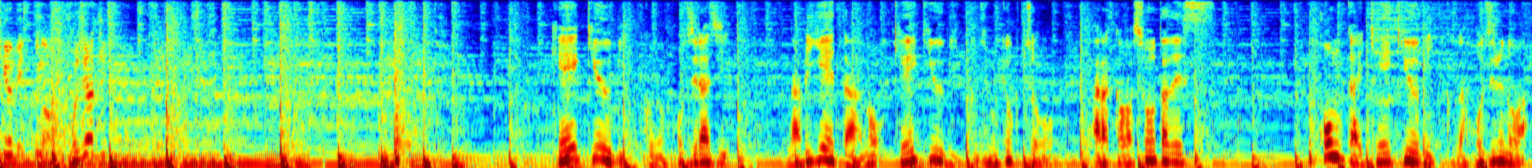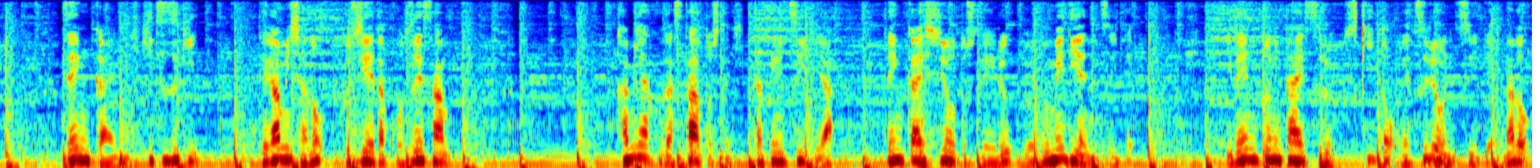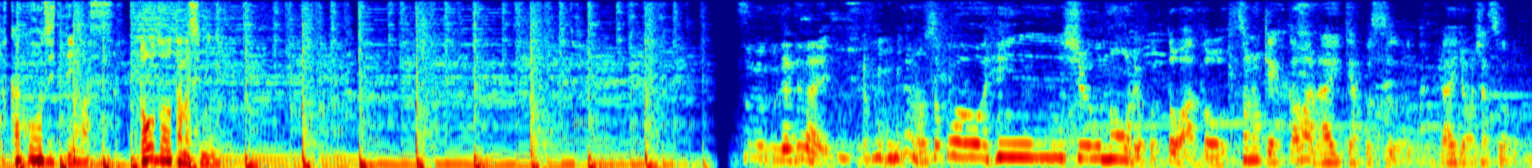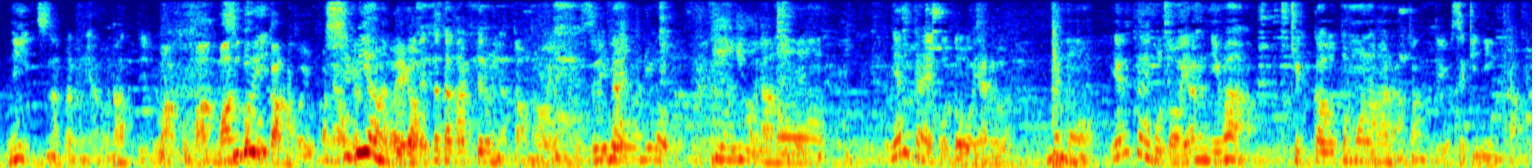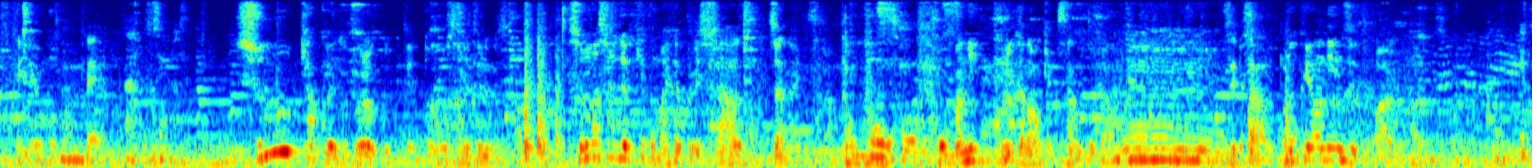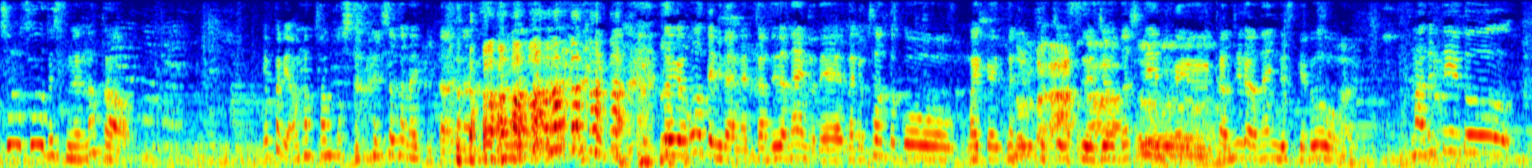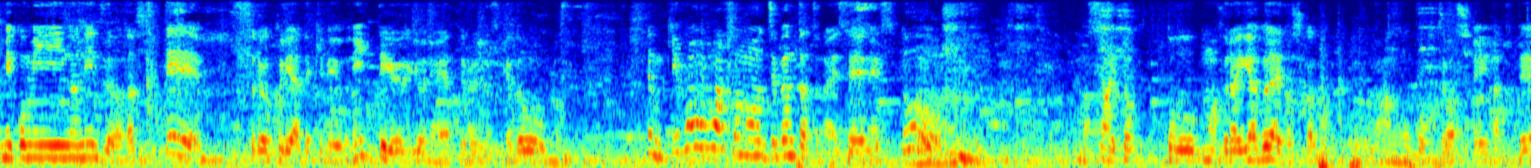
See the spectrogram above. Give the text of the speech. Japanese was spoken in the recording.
キュービックのホジラジ k q u b i c のほじラジナビゲーターの k q u b i c 事務局長荒川翔太です。今回 k q u b i c がほじるのは前回に引き続き手紙社の藤枝梢さん。紙博がスタートしたきっかけについてや展開しようとしているウェブメディアについてイベントに対する好きと熱量についてなど深くほじっています。どうぞお楽しみに。が出ない。でもそこ編集能力とあとその結果は来客数来場者数につながるんやろうなっていう、まあ、あと、ま、満すごい足感というかね、シビアなところで戦ってるんやとは思うよ。あのやりたいことをやるでもやりたいことをやるには結果を伴わなあかんっていう責任感っていう部分で集客への努力ってどうされてるんですか？それはそれで結構毎回プレッシャーじゃないですか？と思う。そうほんまに来るかなお客さんとか。うん。絶対あると思う。目標人数とかあるあるんですか？一応そうですね。なんかやっぱりあんまちゃんとした会社じゃないって言ったらなんですけどそういう大手みたいな感じじゃないので なんかちゃんとこう毎回なんかきっちり数字を出してとかいう感じではないんですけど、はい。まあ、ある程度見込みの人数を出してそれをクリアできるようにっていうようにはやってるんですけどでも基本はその自分たちの SNS と、まあ、サイトと、まあ、フライヤーぐらいでしか告知はしていなくて、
